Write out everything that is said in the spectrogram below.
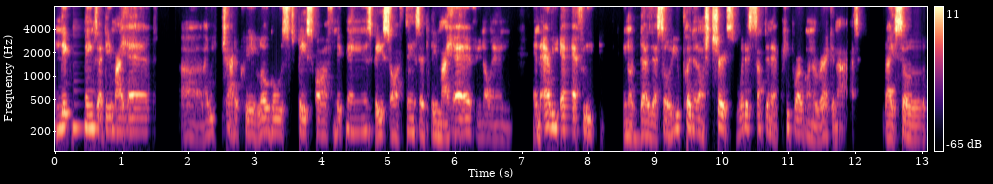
nicknames that they might have. Uh, like we try to create logos based off nicknames, based off things that they might have, you know, and and every athlete, you know, does that. So if you put it on shirts, what is something that people are going to recognize? right? So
